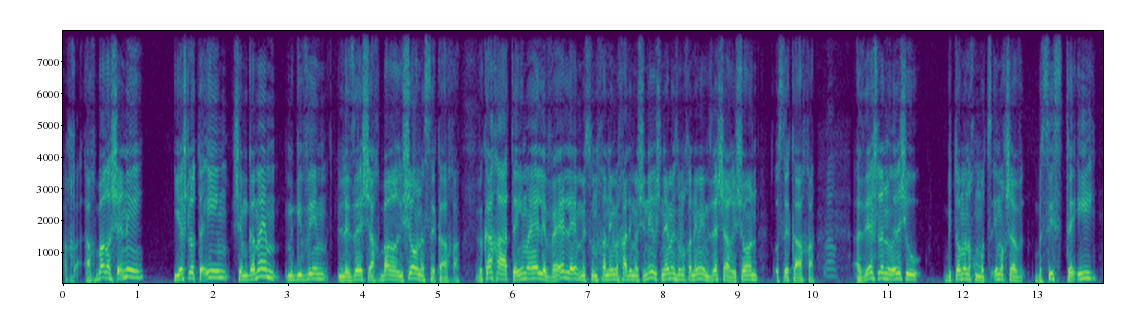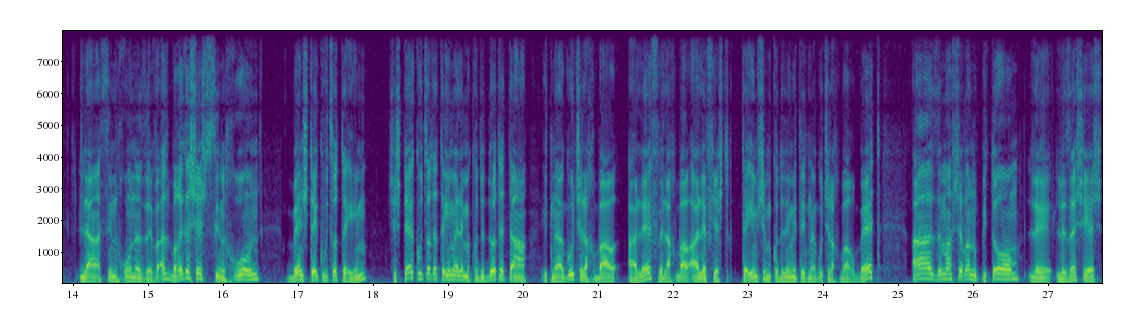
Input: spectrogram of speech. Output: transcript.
העכבר השני, יש לו תאים שהם גם הם מגיבים לזה שהעכבר הראשון עושה ככה. וככה התאים האלה והאלה מסונכנים אחד עם השני, ושניהם מסונכנים עם זה שהראשון עושה ככה. אז יש לנו איזשהו, פתאום אנחנו מוצאים עכשיו בסיס תאי לסינכרון הזה, ואז ברגע שיש סינכרון בין שתי קבוצות תאים, ששתי הקבוצות התאים האלה מקודדות את ההתנהגות של עכבר א', ולעכבר א' יש תאים שמקודדים את ההתנהגות של עכבר ב', אז זה מאפשר לנו פתאום לזה שיש,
